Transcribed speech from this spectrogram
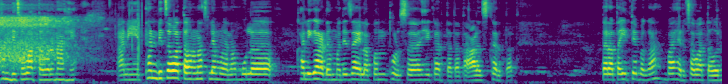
थंडीचं वातावरण आहे. आणि थंडीचं वातावरण असल्यामुळं ना मुलं खाली गार्डनमध्ये जायला पण थोडंसं हे करतात. आता आळस करतात. तर आता इथे बघा बाहेरचं वातावरण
